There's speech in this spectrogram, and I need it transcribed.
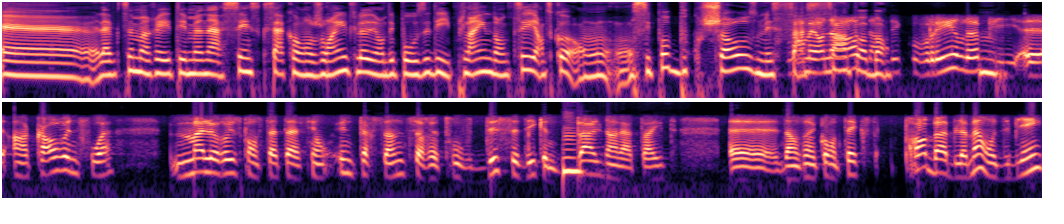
Euh, la victime aurait été menacée ainsi que sa conjointe. Là, ils ont déposé des plaintes. Donc, tu sais, en tout cas, on ne sait pas beaucoup de choses, mais ça Non, mais on sent a hâte pas bon. découvrir, là, Mm. puis euh, encore une fois, malheureuse constatation, une personne se retrouve décédée qu'une Mm. balle dans la tête euh, dans un contexte probablement, on dit bien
